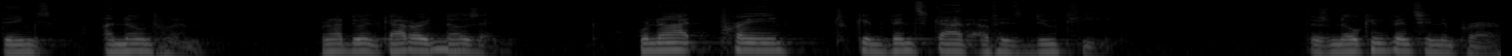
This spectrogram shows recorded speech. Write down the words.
things unknown to Him. We're not doing it. God already knows it. We're not praying to convince God of His duty. There's no convincing in prayer,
